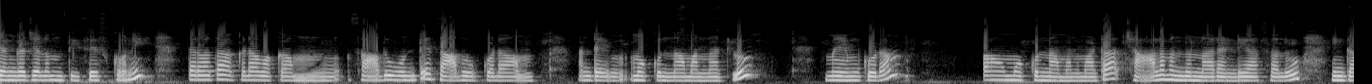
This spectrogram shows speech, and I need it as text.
గంగాజలం తీసేసుకొని తర్వాత అక్కడ ఒక సాధువు ఉంటే సాధువు కూడా అంటే మొక్కుందాం అన్నట్లు మేము కూడా మొక్కున్నాం అనమాట చాలామంది ఉన్నారండి అసలు. ఇంకా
